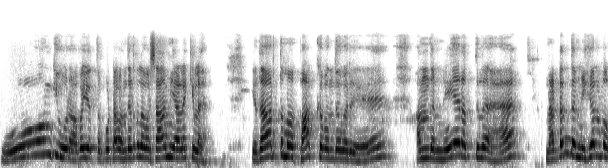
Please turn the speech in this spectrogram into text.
ஓங்கி ஒரு அவயத்தை போட்டு அந்த இடத்துல அவர் சாமி அழைக்கல. யதார்த்தமாக பார்க்க வந்தவர் அந்த நேரத்தில் நடந்த நிகழ்வை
